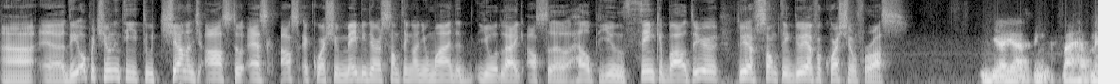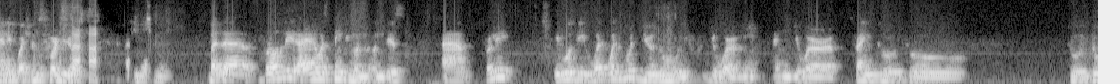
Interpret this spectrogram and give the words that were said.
uh, uh, the opportunity to challenge us to ask us a question. Maybe there's something on your mind that you would like us to help you think about. Do you do you have something? Do you have a question for us? Yeah, yeah. I think I have many questions for you. but uh, probably I was thinking on, on this. Uh, probably it would be what, what would you do if you were me and you were trying to to to do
